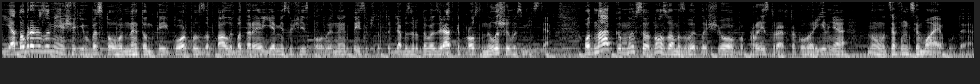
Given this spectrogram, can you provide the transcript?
Я добре розумію, що і в без того не тонкий корпус запхали батарею ємністю 6,5 тисяч, тобто для бездротової зарядки просто не лишилось місця. Однак ми все одно з вами звикли, що в пристроях такого рівня ну, ця функція має бути.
